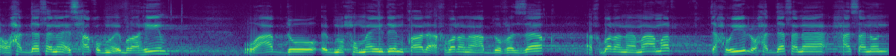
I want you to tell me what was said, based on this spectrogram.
وحدثنا إسحاق بن إبراهيم وعبد بن حميد قال أخبرنا عبد الرزاق أخبرنا معمر تحويل وحدثنا حسن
